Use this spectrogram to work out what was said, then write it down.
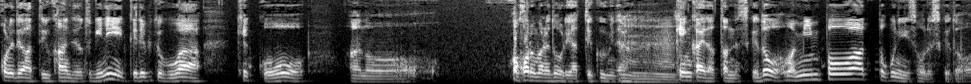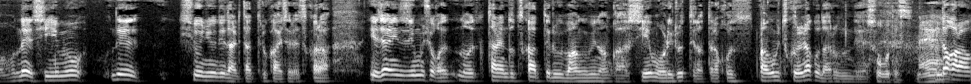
これではっていう感じの時にテレビ局は結構あのまあこれまで通りやっていくみたいうん。な見解だったんですけど、まあ、民放は特にそうですけどね CM で収入で成り立ってる会社ですからジャニーズ事務所がのタレント使ってる番組なんか CM 降りるってなったらこれ番組作れなくなるんで。そうですね。だから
